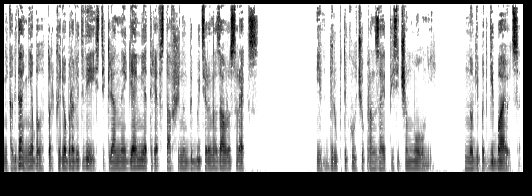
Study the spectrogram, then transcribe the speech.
никогда не было только ребра ветвей, стеклянная геометрия, вставший на дыбы тиранозаврус Рекс. И вдруг Тыкулчу пронзает тысяча молний. Ноги подгибаются,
